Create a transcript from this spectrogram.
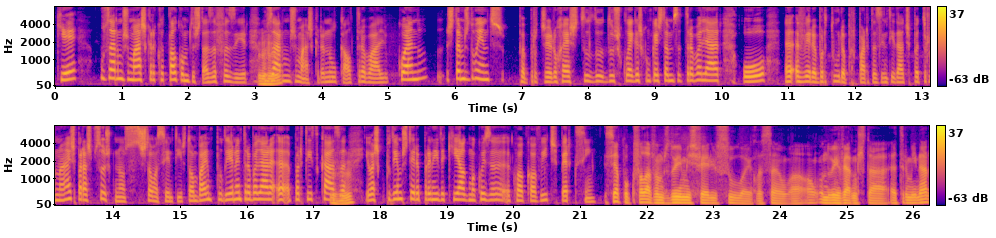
que é usarmos máscara, tal como tu estás a fazer, uhum. usarmos máscara no local de trabalho quando estamos doentes para proteger o resto do, dos colegas com quem estamos a trabalhar, ou uh, haver abertura por parte das entidades patronais para as pessoas que não se estão a sentir tão bem poderem trabalhar a, a partir de casa. Uhum. Eu acho que podemos ter aprendido aqui alguma coisa com a Covid, espero que sim. Se há pouco falávamos do hemisfério sul em relação ao, onde o inverno está a terminar,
